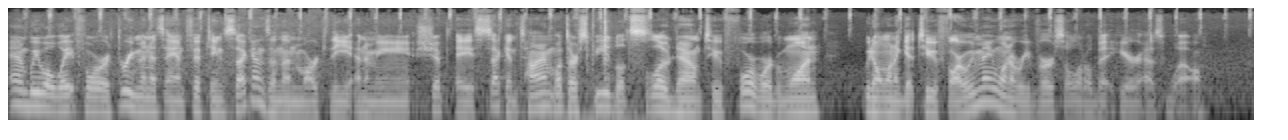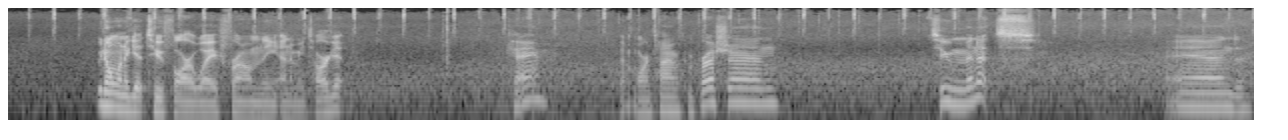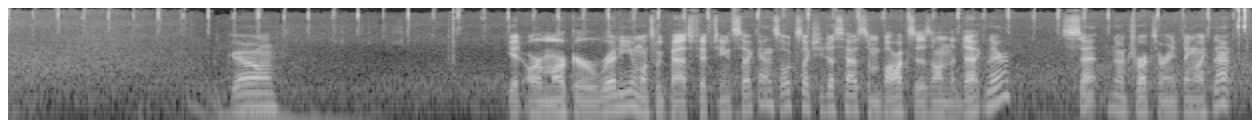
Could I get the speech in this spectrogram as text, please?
And we will wait for 3 minutes and 15 seconds and then mark the enemy ship a second time. What's our speed? Let's slow down to forward 1 we don't want to get too far. We may want to reverse a little bit here as well. We don't want to get too far away from the enemy target. Okay. Bit more time compression. Two minutes. And there we go. Get our marker ready once we pass 15 seconds. It looks like she just has some boxes on the deck there. Set, no trucks or anything like that.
